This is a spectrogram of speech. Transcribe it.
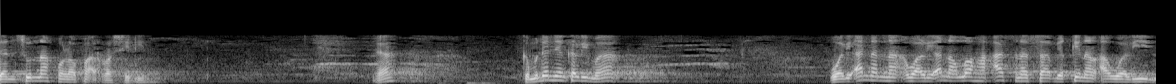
dan sunnah khulafa ar-rasyidin. Ya. Kemudian yang kelima, wali anna wali anna Allah asna sabiqin al-awwalin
